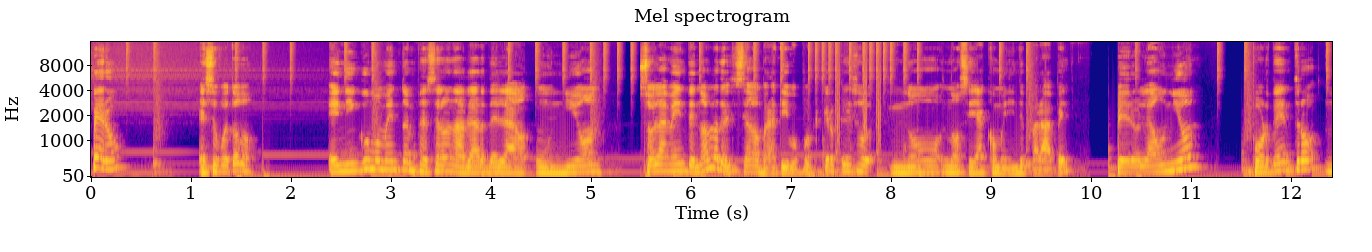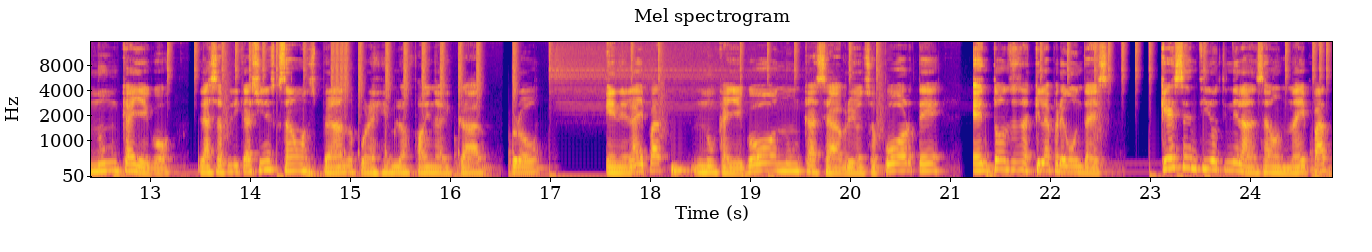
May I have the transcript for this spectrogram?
pero eso fue todo. En ningún momento empezaron a hablar de la unión solamente, no hablo del sistema operativo, porque creo que eso no, no sería conveniente para Apple, pero la unión por dentro nunca llegó. Las aplicaciones que estábamos esperando, por ejemplo, Final Cut Pro en el iPad, nunca llegó, nunca se abrió el soporte. Entonces aquí la pregunta es, ¿qué sentido tiene lanzar un iPad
